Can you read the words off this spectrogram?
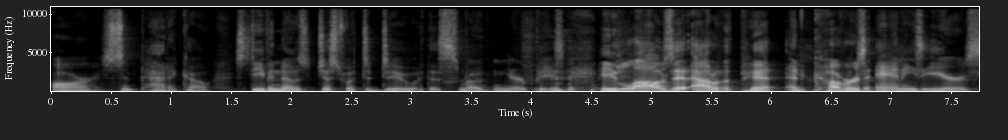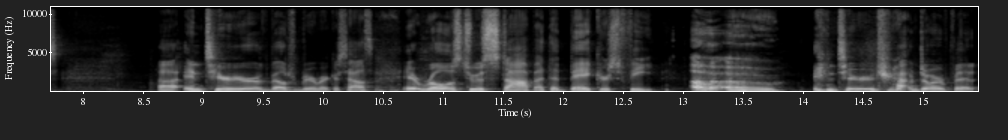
are simpatico. Stephen knows just what to do with this smoking earpiece. he lobs it out of the pit and covers Annie's ears. Uh, interior of the Belgian beer maker's house. It rolls to a stop at the baker's feet. Uh oh. Interior trapdoor pit.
